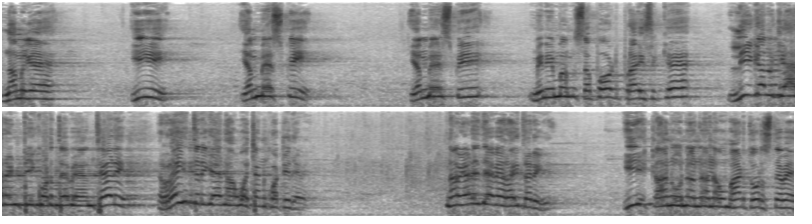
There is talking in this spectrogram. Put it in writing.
ನಮಗೆ ಈ M S P M S P minimum support ಪ್ರೈಸ್ಗೆ ಲೀಗಲ್ ಗ್ಯಾರಂಟಿ ಕೊಡ್ತೇವೆ ಅಂಥೇಳಿ ರೈತರಿಗೆ ನಾವು ವಚನ ಕೊಟ್ಟಿದ್ದೇವೆ. ನಾವು ಹೇಳಿದ್ದೇವೆ ರೈತರಿಗೆ, ಈ ಕಾನೂನನ್ನು ನಾವು ಮಾಡಿ ತೋರಿಸ್ತೇವೆ.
